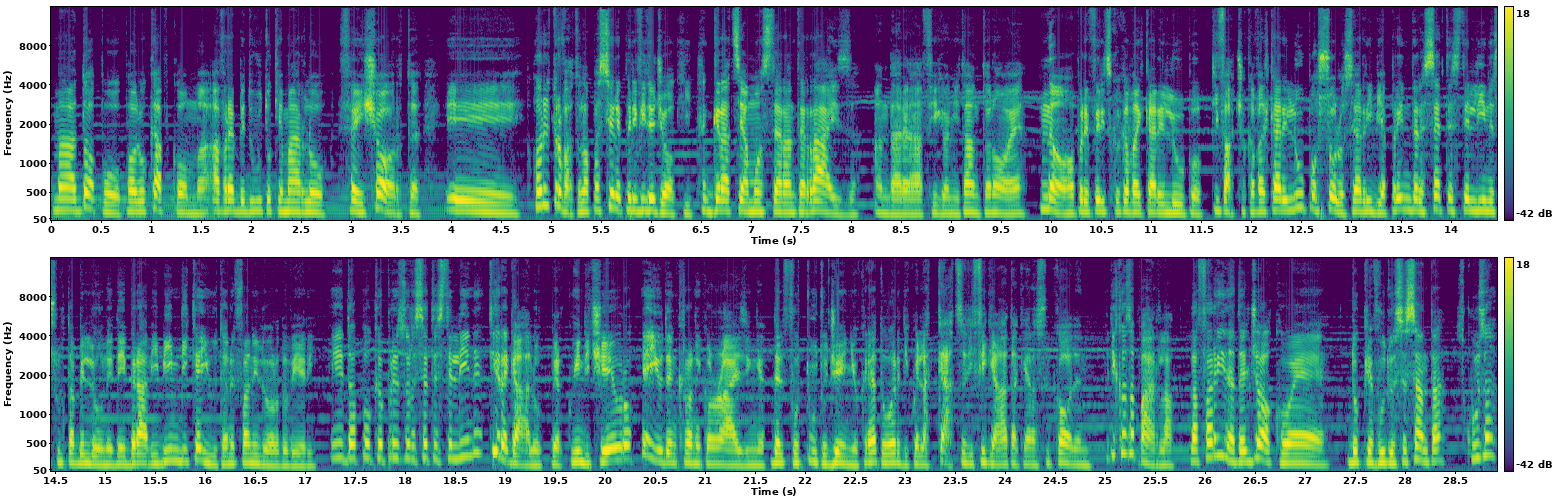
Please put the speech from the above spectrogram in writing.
ma dopo Paolo Capcom avrebbe dovuto chiamarlo Fay Short e... Ho ritrovato la passione per i videogiochi grazie a Monster Hunter Rise. Andare a figa ogni tanto, no, eh? No, preferisco cavalcare il lupo. Ti faccio cavalcare il lupo solo se arrivi a prendere 7 stelline sul tabellone dei bravi bimbi che aiutano e fanno i loro doveri. E dopo che ho preso le 7 stelline, ti regalo per 15 euro Euden Chronicle Rising del fottuto genio creatore di quella cazzo di figata che era sui Coden. E di cosa parla? La farina del gioco è W260? Scusa?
